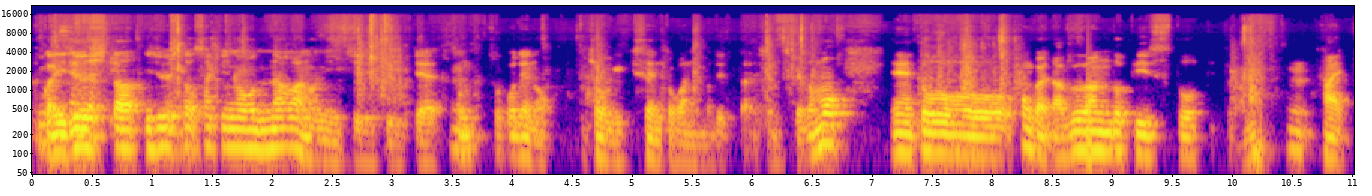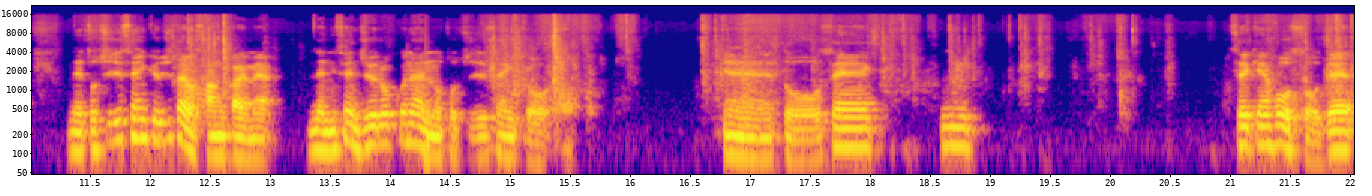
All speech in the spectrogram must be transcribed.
なんか移住した、移住した先の長野に一時期いて、そこでの衝撃戦とかにも出てたりするんですけども、えっ、と、今回ラブピース党って言ったかな。うんはい。で、都知事選挙自体は3回目。で、2016年の都知事選挙、えっ、と、せん政見放送で、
